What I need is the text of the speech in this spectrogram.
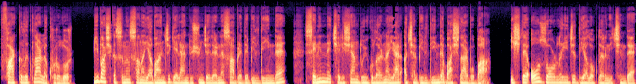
farklılıklarla kurulur. Bir başkasının sana yabancı gelen düşüncelerine sabredebildiğinde, seninle çelişen duygularına yer açabildiğinde başlar bu bağ. İşte o zorlayıcı diyalogların içinde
